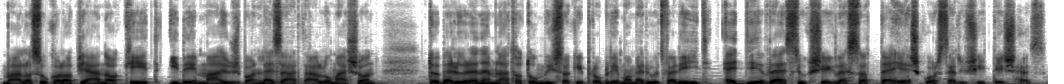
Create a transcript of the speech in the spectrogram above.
Válaszuk alapján a két idén májusban lezárt állomáson több előre nem látható műszaki probléma merült fel, így egy évre szükség lesz a teljes korszerűsítéshez.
